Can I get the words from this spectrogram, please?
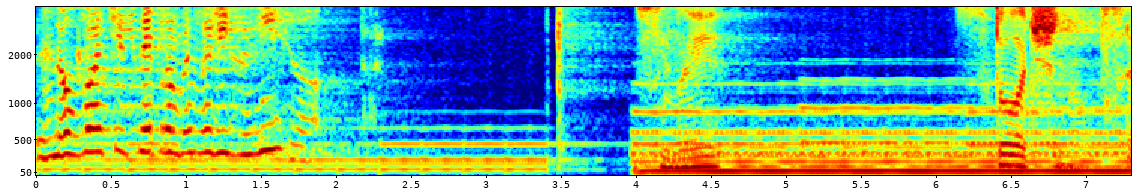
Знов бачу сни про минулі дні? Сни. Точно, це.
